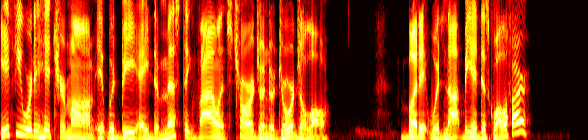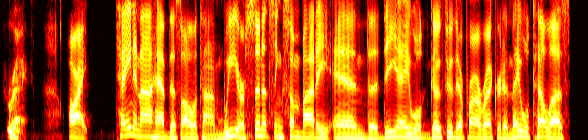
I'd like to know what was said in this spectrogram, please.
if you were to hit your mom, it would be a domestic violence charge under Georgia law, but it would not be a disqualifier. Correct. All right. Tain and I have this all the time. We are sentencing somebody, and the DA will go through their prior record and they will tell us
